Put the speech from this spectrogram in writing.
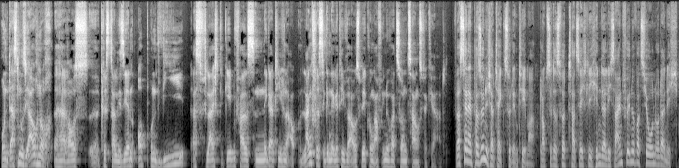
Und das muss ich auch noch äh, herauskristallisieren, ob und wie das vielleicht gegebenenfalls negative, langfristige negative Auswirkungen auf Innovation und Zahlungsverkehr hat. Was ist denn ein persönlicher Take zu dem Thema? Glaubst du, das wird tatsächlich hinderlich sein für Innovation oder nicht?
